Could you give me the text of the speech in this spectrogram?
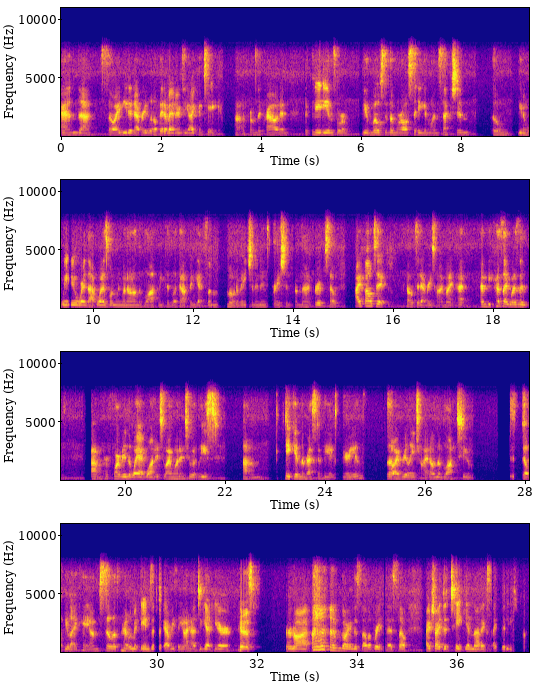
And uh, so I needed every little bit of energy I could take uh, from the crowd. And the Canadians were, you know, most of them were all sitting in one section. So, you know, we knew where that was when we went out on the block. We could look up and get some motivation and inspiration from that group. So I felt it felt it every time. I, I and because I wasn't um, performing the way I wanted to, I wanted to at least um, take in the rest of the experience. So I really tried on the block to, to still be like, hey, I'm still at the Paralympic Games. It took everything I had to get here Yes. or not. I'm going to celebrate this. So I tried to take in that excitement each time.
